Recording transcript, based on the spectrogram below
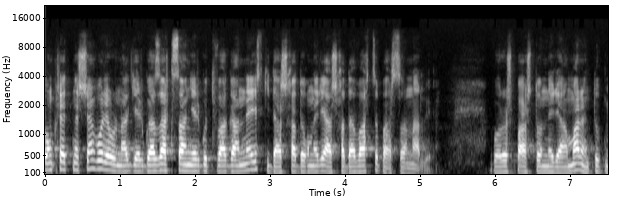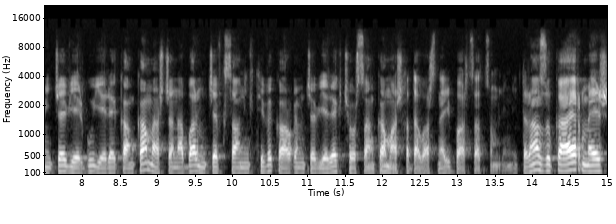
կոնկրետ նշեմ, որ օրինակ 2022 թվականներից գիտաշխատողների աշխատավարձը բարձրանալու է որոշ պաշտոնների համար ընդཐུպ մինչև 2-3 անգամ, աշճանաբար մինչև 25 թիվը կարող է մինչև 3-4 անգամ աշխատավարձների բարձրացում լինի։ Դրան զուգահեռ մեր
